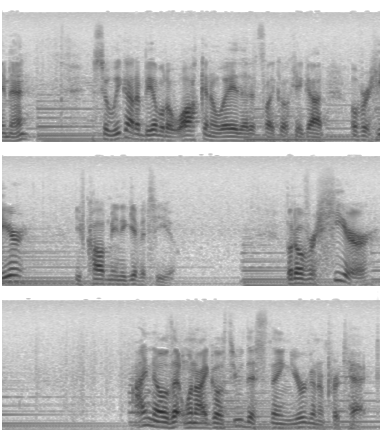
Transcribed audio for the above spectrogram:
Amen? So we got to be able to walk in a way that it's like, okay, God, over here, you've called me to give it to you. But over here, I know that when I go through this thing, you're going to protect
